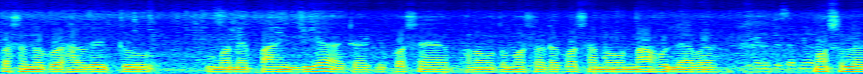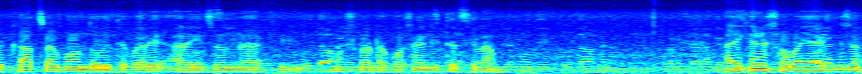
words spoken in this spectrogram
কষানোর পর হালকা একটু মানে পানি দিয়া এটাকে কষায় ভালো মতো মশলাটা কষানো না হলে আবার মশলার কাঁচা গন্ধ হইতে পারে। আর এই জন্য আর কি মশলাটা কষায় নিতেছিলাম। আর এখানে সবাই একজন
